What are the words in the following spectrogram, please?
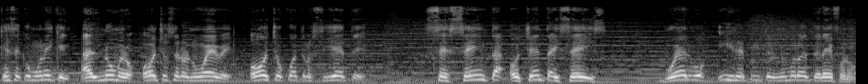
que se comuniquen al número 809-847-6086. Vuelvo y repito el número de teléfono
